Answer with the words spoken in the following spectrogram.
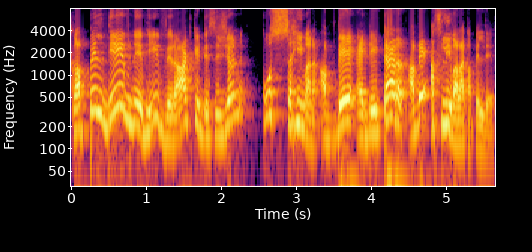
कपिल देव ने भी विराट के डिसीज़न को सही माना। अबे एडिटर अबे असली वाला कपिल देव।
